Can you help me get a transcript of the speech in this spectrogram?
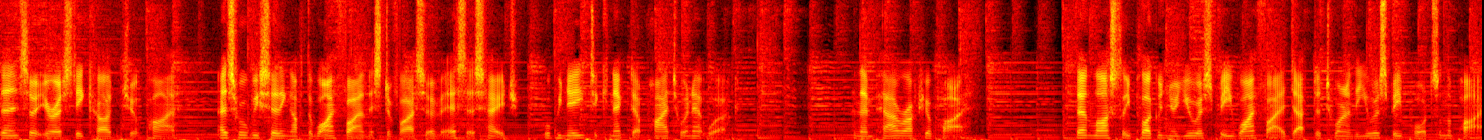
Then insert your SD card into your Pi. As we'll be setting up the Wi-Fi on this device over SSH, we'll be needing to connect our Pi to a network. And then power up your Pi. Then lastly plug in your USB Wi-Fi adapter to one of the USB ports on the Pi.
